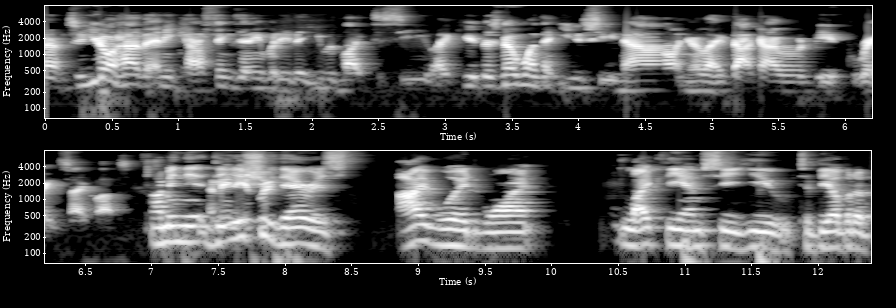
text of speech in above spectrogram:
um, so you don't have any castings, anybody that you would like to see. Like, there's no one that you see now, and you're like, that guy would be a great Cyclops. I mean, the, I the mean, issue would- there is I would want, like the MCU, to be able to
